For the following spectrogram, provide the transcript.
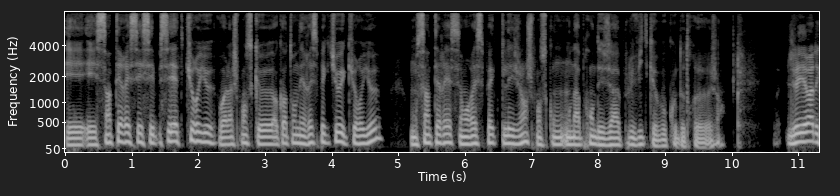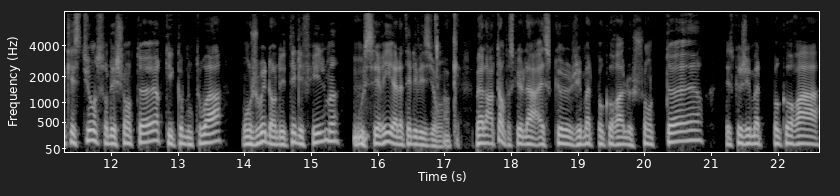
et, et s'intéresser, c'est être curieux. Voilà, je pense que quand on est respectueux et curieux, on s'intéresse et on respecte les gens. Je pense qu'on on apprend déjà plus vite que beaucoup d'autres gens. Il va y avoir des questions sur des chanteurs qui, comme toi, ont joué dans des téléfilms ou Mhm. séries à la télévision. Ok. Mais alors attends, parce que là, est-ce que j'ai Matt Pokora le chanteur Est-ce que j'ai Matt Pokora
